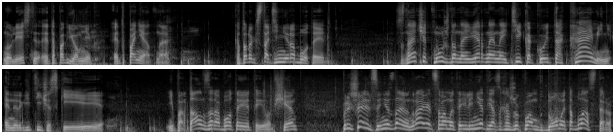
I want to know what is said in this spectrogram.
Ну, лестница... Это подъемник. Это понятно. Который, кстати, не работает. Значит, нужно, наверное, найти какой-то камень энергетический и... И портал заработает, и вообще... Пришельцы, не знаю, нравится вам это или нет, я захожу к вам в дом, это бластер.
